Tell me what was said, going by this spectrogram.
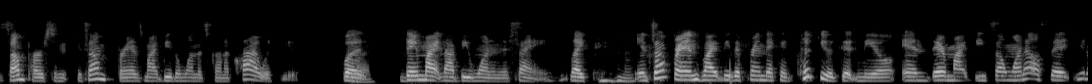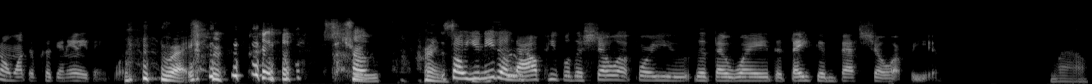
some person some friends might be the one that's going to cry with you but right. they might not be one and the same like mm-hmm. and some friends might be the friend that can cook you a good meal and there might be someone else that you don't want them cooking anything for you right so, True. Right. So you need to allow people to show up for you the, the way that they can best show up for you. Wow.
